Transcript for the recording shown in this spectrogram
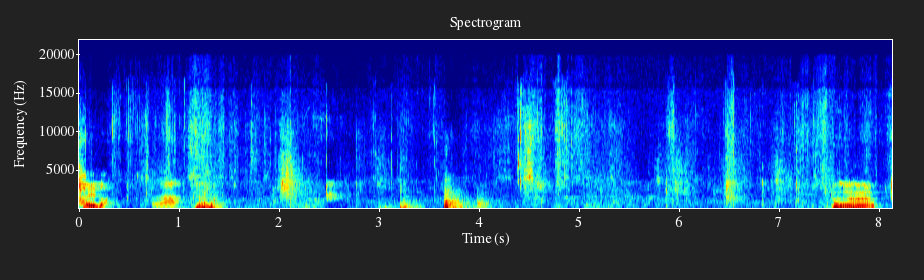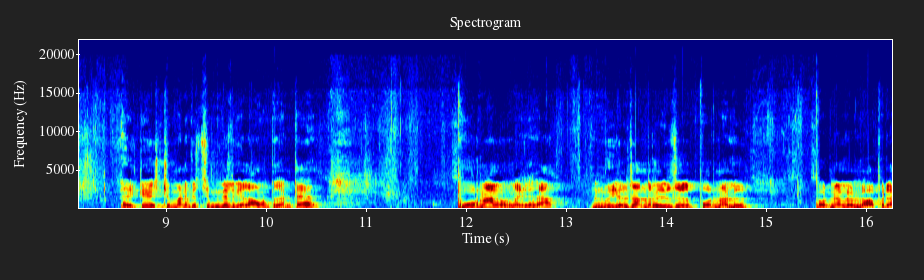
ఖైలా. 好吧？అది టేస్ట్ మనకి సిమిలర్గా ఎలా ఉంటుందంటే పూర్ణాలు ఉన్నాయి కదా. మీకు తెలుసు అందరూ తెలుసు పూర్ణాలు. పూర్ణాలు లోపల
